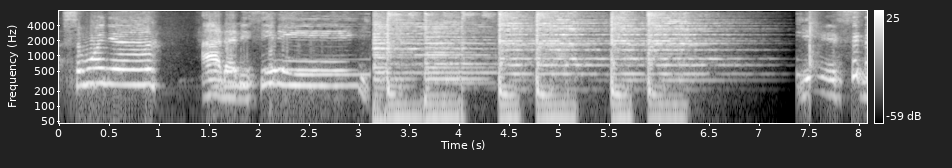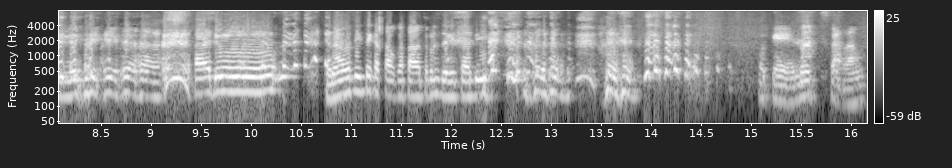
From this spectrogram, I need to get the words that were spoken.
Semuanya ada di sini. Yes. Aduh. Kenapa sih ketawa-ketawa terus dari tadi? Oke, nah sekarang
